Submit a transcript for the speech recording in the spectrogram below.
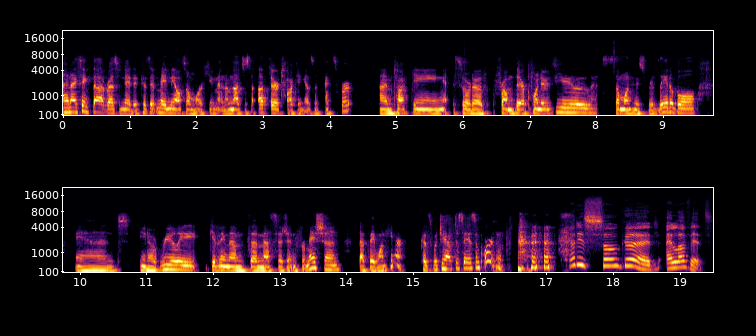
And I think that resonated because it made me also more human. I'm not just up there talking as an expert. I'm talking sort of from their point of view, someone who's relatable and, you know, really giving them the message information that they want to hear because what you have to say is important. that is so good. I love it.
